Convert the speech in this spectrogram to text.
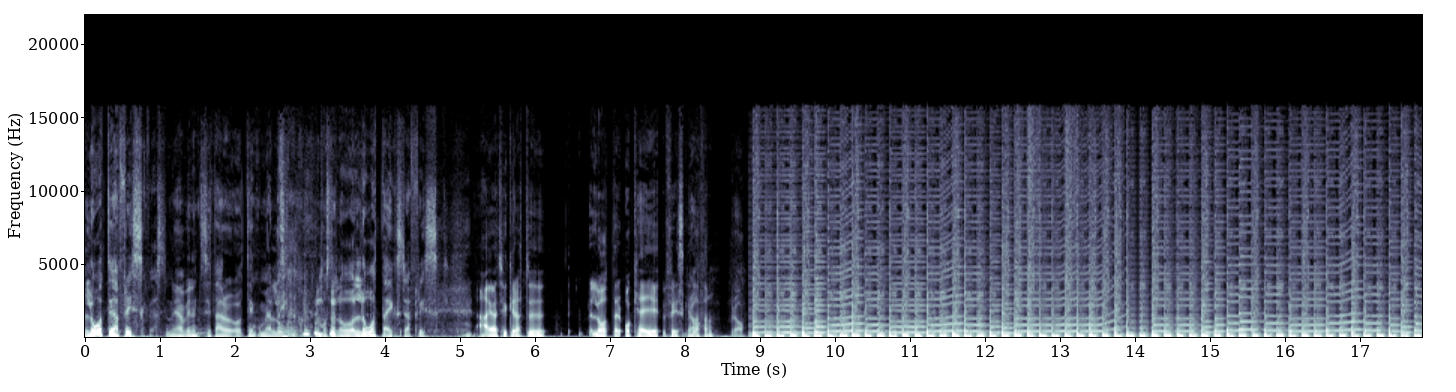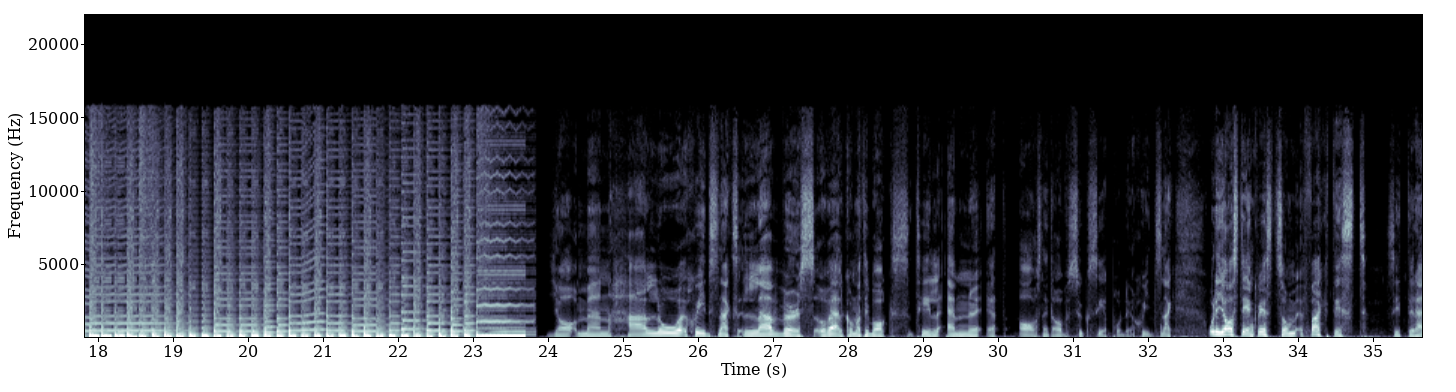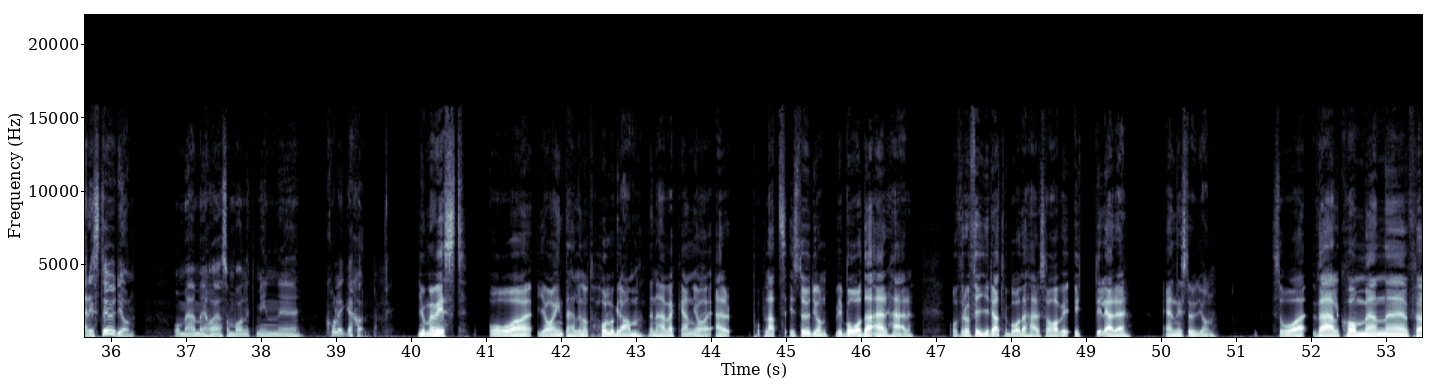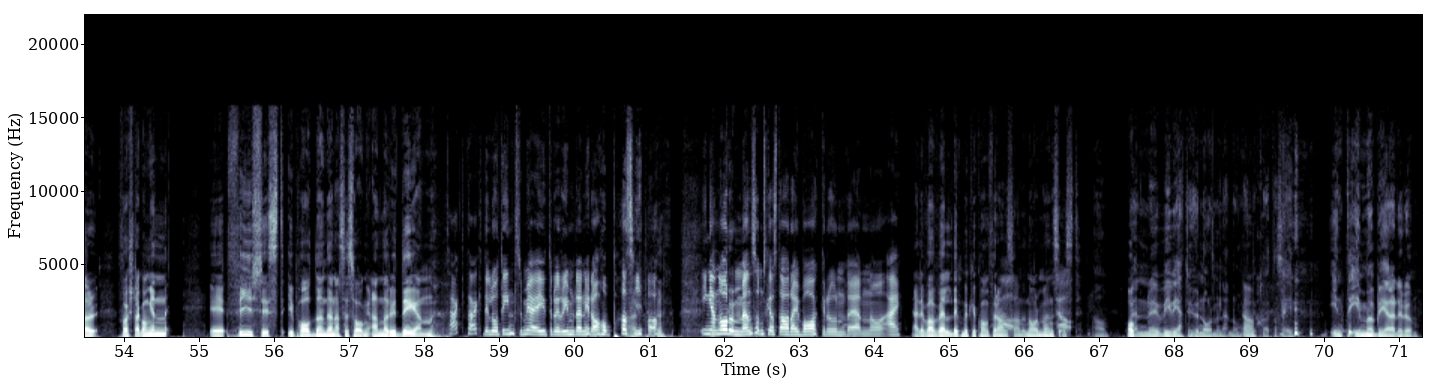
Låter jag frisk förresten? Jag vill inte sitta här och, och tänk om jag låter sjuk. Jag måste lå, låta extra frisk. Ja, jag tycker att du låter okej frisk i Bra. alla fall. Bra. Hallå skidsnacks lovers och välkomna tillbaks till ännu ett avsnitt av succépodden Skidsnack. Och det är jag Stenqvist som faktiskt sitter här i studion och med mig har jag som vanligt min eh, kollega Sköld. Jo men visst, och jag är inte heller något hologram den här veckan, jag är på plats i studion. Vi båda är här, och för att fira att vi båda är här så har vi ytterligare en i studion. Så välkommen eh, för första gången eh, fysiskt i podden denna säsong, Anna Rydén. Tack, tack. Det låter inte som jag är i yttre rymden idag hoppas Nej. jag. Inga normen som ska störa i bakgrunden och nej. Ja, det var väldigt mycket konferensande normen Ja. sist. Ja. Och- Men eh, vi vet ju hur normen är, de kan Ja. inte sköta sig. inte i möblerade rum.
